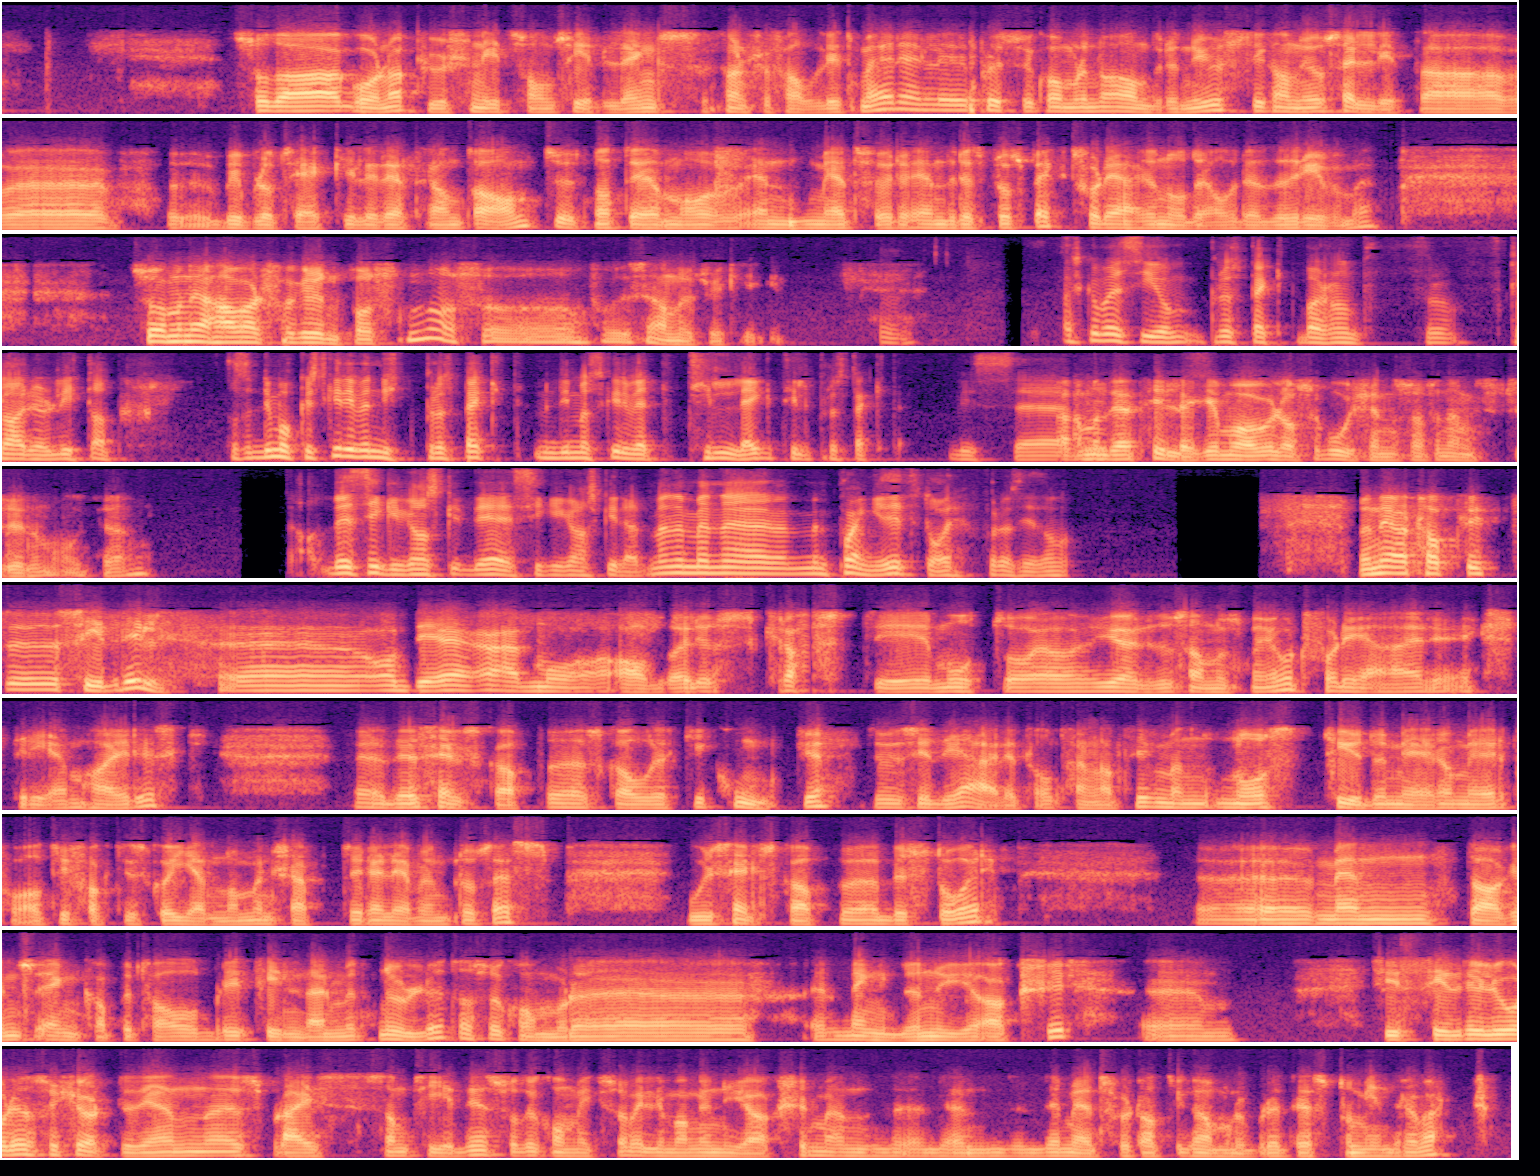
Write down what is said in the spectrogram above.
Så da går nok kursen litt sånn sidelengs, kanskje faller litt mer, eller plutselig kommer det noe andre news. De kan jo selge litt av biblioteket bibliotek eller et eller annet annet, uten at det må medføre endret prospekt, for det er jo noe de allerede driver med. Så, men jeg har i hvert fall grunnposten, og så får vi se an utviklingen. Jeg skal bare si om prospekt, bare sånn for å klargjøre litt. at altså, De må ikke skrive nytt prospekt, men de må skrive et tillegg til prospektet. Hvis, eh, Ja, Men det tillegget må vel også godkjennes av Finanstilsynet? må det ikke det? ja, det, er sikkert ganske, det er sikkert ganske greit. Men, men, eh, men poenget ditt står, for å si det sånn. Men jeg har tatt litt uh, sidrill, uh, og det er, må advares kraftig mot å gjøre det samme som jeg har gjort, for det er ekstrem high risk. Eh, Det selskapet skal ikke konke, dvs. Si det er et alternativ, men nå tyder mer og mer på at vi faktisk går gjennom en chapter 11-prosess hvor selskapet består. Eh, Men dagens egenkapital blir tilnærmet nullet, og så kommer det en mengde nye aksjer. Eh, Sist Sidril gjorde det, så kjørte de en spleis samtidig, så det kom ikke så veldig mange nye aksjer, men det, det medførte at de gamle ble desto mindre verdt.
